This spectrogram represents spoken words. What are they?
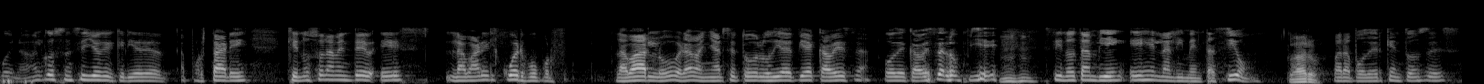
Bueno, algo sencillo que quería aportar es que no solamente es lavar el cuerpo por lavarlo, ¿verdad? Bañarse todos los días de pie a cabeza o de cabeza a los pies, sino también es en la alimentación. Claro. Para poder que entonces...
